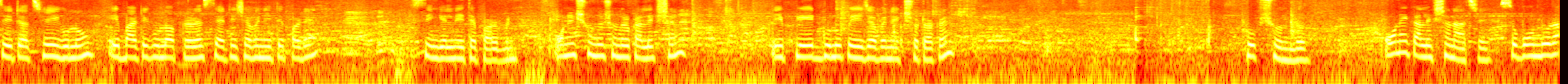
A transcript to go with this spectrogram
সেট আছে এগুলো, এই বাটিগুলো আপনারা সেট হিসাবে নিতে পারেন সিঙ্গেল নিতে পারবেন। অনেক সুন্দর সুন্দর কালেকশন এই প্লেটগুলো পেয়ে যাবেন একশো টাকায়। খুব সুন্দর। অনেক কালেকশন আছে। সো বন্ধুরা,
